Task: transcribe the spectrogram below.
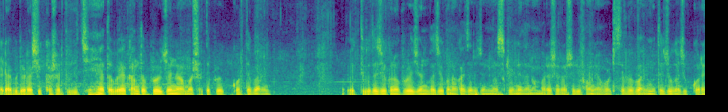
এটা ভিডিওটা শিক্ষা স্বার্থে দিচ্ছি। হ্যাঁ তবে একান্ত প্রয়োজনে আমার সাথে প্রয়োগ করতে পারেন। ব্যক্তিগত যে কোনো প্রয়োজন বা যে কোনো কাজের জন্য স্ক্রিনে নাম্বারে সরাসরি ফোনে হোয়াটসঅ্যাপে বা এমনিতে যোগাযোগ করে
